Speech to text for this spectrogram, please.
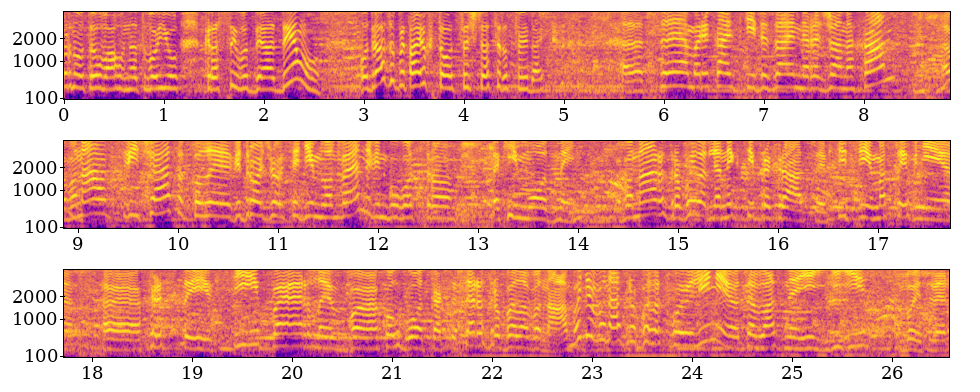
звернути увагу на твою красиву діадему. Одразу питаю, хто це, що це розповідає. Е, Це американський дизайнер Раджана Хан. Е, Вона в свій час, от коли відроджувався дім Лонвен, і він був остро такий модний. Вона розробила для них всі прикраси, всі ці масивні е, хрести, всі перли в колготках. Це все розробила вона. А потім вона зробила свою лінію. Це власне її витвір.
